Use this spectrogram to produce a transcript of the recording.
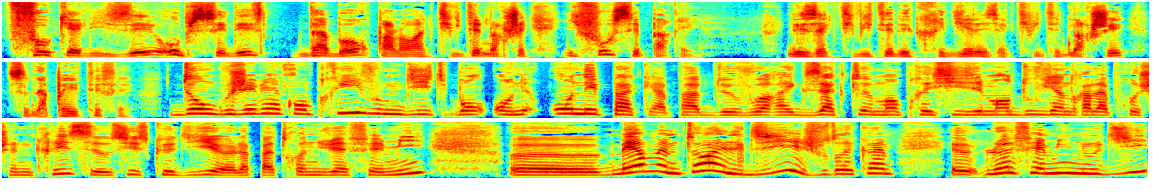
focalisées, obsédées d'abord par leur activité de marché. Il faut séparer. Les activités de crédit et les activités de marché, ça n'a pas été fait. Donc j'ai bien compris, vous me dites, bon, on n'est pas capable de voir exactement précisément d'où viendra la prochaine crise, c'est aussi ce que dit euh, la patronne du FMI, euh, mais en même temps elle dit, et je voudrais quand même, euh, le FMI nous dit,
